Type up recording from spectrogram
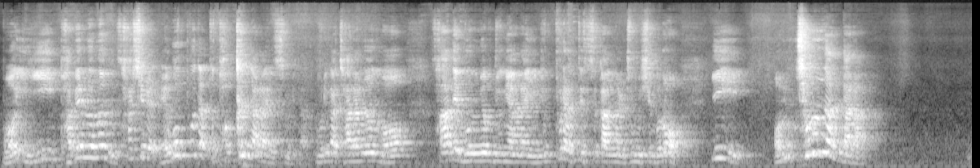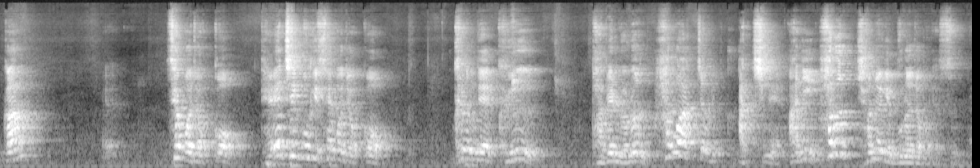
뭐 이 바벨론은 사실 애국보다도 더큰 나라였습니다. 우리가 잘 아는 뭐 4대 문명 중에 하나인 유프라테스 강을 중심으로 이 엄청난 나라가 세워졌고 대제국이 세워졌고 그런데 그 바벨론은 하루 아침에 아니 하루 저녁에 무너져 버렸습니다.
